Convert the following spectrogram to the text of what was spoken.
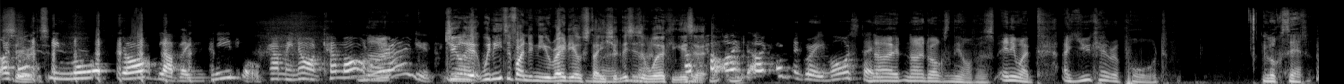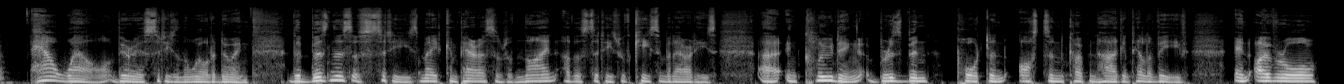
I thought serious. there'd be more dog-loving people coming on. Come on, No. where are you? Julia, we need to find a new radio station. No, this isn't no. working, is it? I, I couldn't agree more, Steve. No, no dogs in the office. Anyway, a UK report looks at how well various cities in the world are doing. The business of cities made comparisons with nine other cities with key similarities, uh, including Brisbane, Portland, Austin, Copenhagen, Tel Aviv, and overall.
